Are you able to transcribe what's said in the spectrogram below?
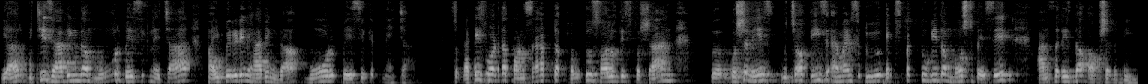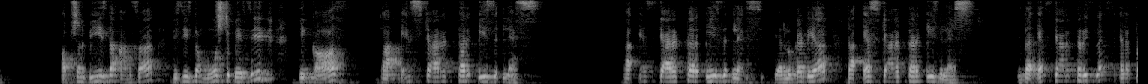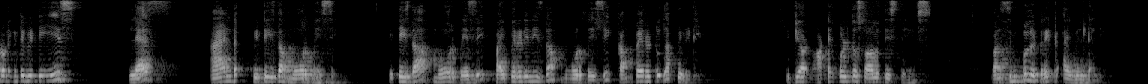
Here, which is having the more basic nature, piperidine having the more basic nature. So that is what the concept, how to solve this question. The question is, which of these amines do you expect to be the most basic? Answer is the option B. Option B is the answer. This is the most basic because the S character is less the S character is less. Here, look at here, the S character is less. If the S character is less, electronegativity is less and it is the more basic. It is the more basic. Piperidine is the more basic compared to the pyridine. If you are not able to solve these things, one simple trick I will tell you.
